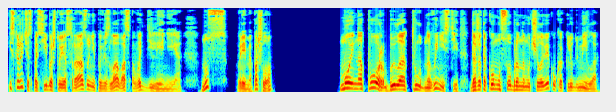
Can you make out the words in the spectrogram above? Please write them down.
и скажите спасибо, что я сразу не повезла вас в отделение. Ну-с, Время пошло. Мой напор было трудно вынести даже такому собранному человеку, как Людмила.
